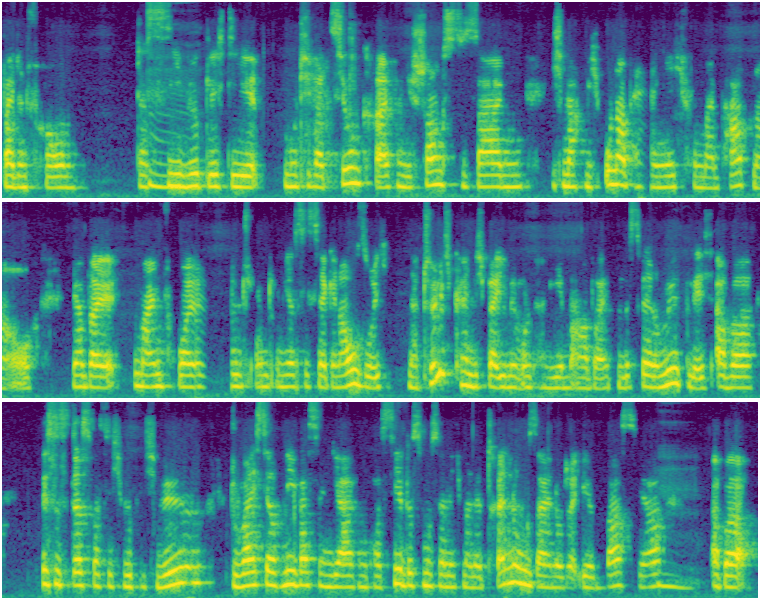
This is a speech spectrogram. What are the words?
bei den Frauen, dass mhm. sie wirklich die Motivation greifen, die Chance zu sagen, ich mache mich unabhängig von meinem Partner auch. Ja, bei meinem Freund und, und mir ist es ja genauso. Ich, natürlich könnte ich bei ihm im Unternehmen arbeiten, das wäre möglich, aber ist es das, was ich wirklich will? Du weißt ja auch nie, was in Jahren passiert. Das muss ja nicht mal eine Trennung sein oder irgendwas, ja. Mhm. Aber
